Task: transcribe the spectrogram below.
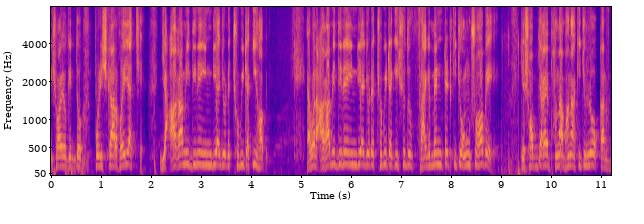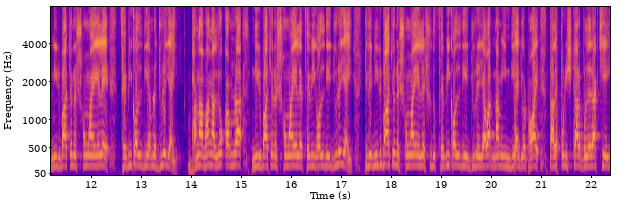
বিষয়ও কিন্তু পরিষ্কার হয়ে যাচ্ছে, যে আগামী দিনে ইন্ডিয়া জোটের ছবিটা কী হবে? এবার আগামী দিনে ইন্ডিয়া জোটের ছবিটা কি শুধু ফ্র্যাগমেন্টেড কিছু অংশ হবে? যে সব জায়গায় ভাঙা ভাঙা কিছু লোক আর নির্বাচনের সময় এলে ফেভিকল দিয়ে আমরা জুড়ে যাই? ভাঙা ভাঙা লোক আমরা নির্বাচনের সময় এলে ফেভিকল দিয়ে জুড়ে যাই? যদি নির্বাচনের সময় এলে শুধু ফেভিকল দিয়ে জুড়ে যাওয়ার নামে ইন্ডিয়া জোট হয়, তাহলে পরিষ্কার বলে রাখছি, এই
